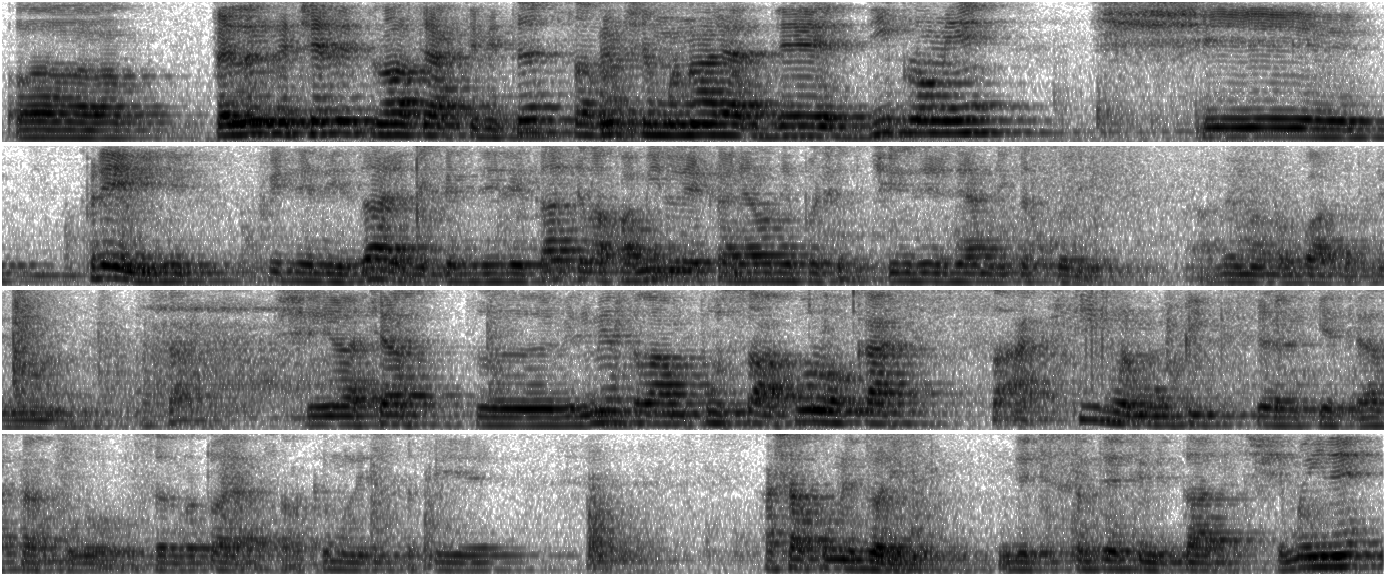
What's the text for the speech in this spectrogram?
uh, pe lângă celelalte activități, să avem și mânarea de diplome și premii de fidelizare, de fidelitate la familiile care au depășit 50 de ani de căsătorie. Avem aprobată prin așa. Și acest uh, eveniment l-am pus acolo ca să activăm un pic uh, chestia asta cu sărbătoarea Salcâmului să fie așa cum ne dorim. Deci sunteți invitați și mâine,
